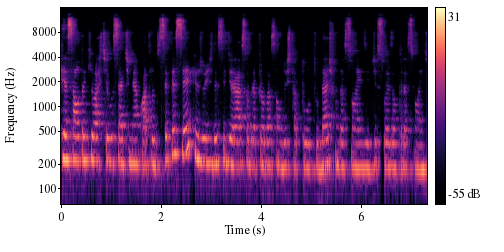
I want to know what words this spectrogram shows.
Ressalta aqui o artigo 764 do CPC, que o juiz decidirá sobre a aprovação do estatuto das fundações e de suas alterações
